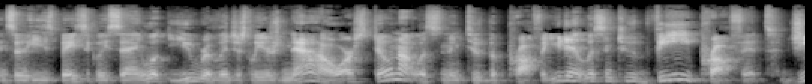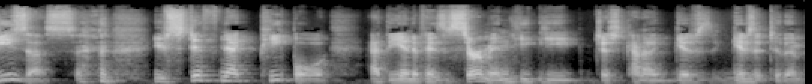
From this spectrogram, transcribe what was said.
And so he's basically saying, look, you religious leaders now are still not listening to the prophet. You didn't listen to the prophet, Jesus. you stiff necked people at the end of his sermon, he, he just kind of gives gives it to them.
